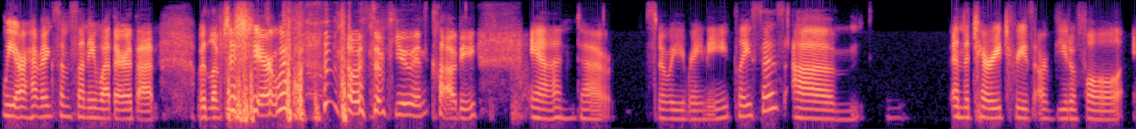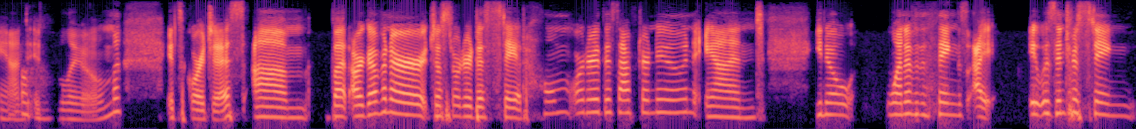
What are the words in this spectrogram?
we are having some sunny weather that I would love to share with those of you in cloudy and uh, snowy, rainy places. Um, and the cherry trees are beautiful and oh. in bloom. It's gorgeous. Um, but our governor just ordered a stay at home order this afternoon. And, you know, one of the things I, it was interesting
